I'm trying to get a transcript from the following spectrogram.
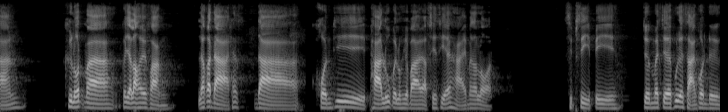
ารคือรถมาก็จะเล่าให้ฟัง แล้วก็ด่าถ้าด่าคนที่พาลูกไปโรงพยาบาลแบบเสียหายมาตลอดสิบสี่ปี จนมาเจอผู้โดยสารคนหนึ่ง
